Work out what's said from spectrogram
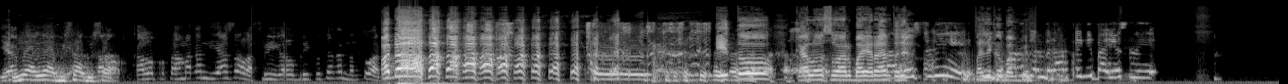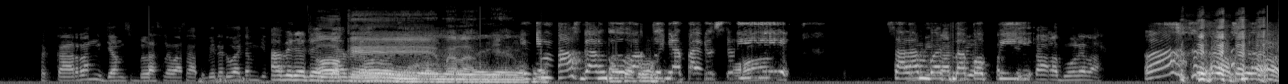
Ya, Iya, iya, bisa, bisa. Kalau, kalau pertama kan biasa lah free, kalau berikutnya kan tentu ada. Aduh. Itu kalau soal bayaran tanya Yusli, tanya ke Bang jam berapa ini Pak Yusli? Sekarang jam 11 lewat 1, beda 2 jam gitu. Oh, beda dua jam. Oke, iya, malam. iya, iya. Ini maaf ganggu Masa, waktunya Pak Yusli. Salam Ini buat Mbak Popi. tercinta lah boleh lah. Wah, Siap, siap.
